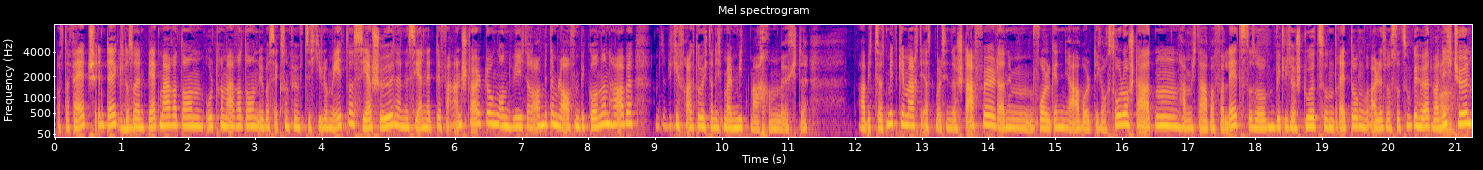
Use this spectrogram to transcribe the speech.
auf der Feitsch entdeckt, mhm. also ein Bergmarathon, Ultramarathon über 56 Kilometer, sehr schön, eine sehr nette Veranstaltung und wie ich dann auch mit dem Laufen begonnen habe, haben sie mich gefragt, ob ich da nicht mal mitmachen möchte habe ich zuerst mitgemacht, erstmals in der Staffel, dann im folgenden Jahr wollte ich auch Solo starten, habe mich da aber verletzt, also wirklicher Sturz und Rettung, alles was dazugehört, war ah. nicht schön.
